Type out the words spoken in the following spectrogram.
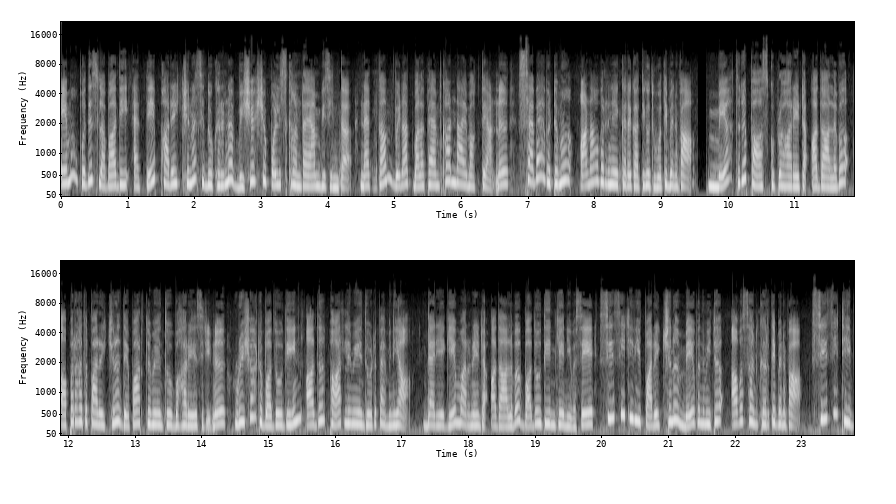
එම උපදෙස් ලබා දී ඇත්තේ පරීක්ෂණ සිදු කරන විශේෂ පොලිස් කණ්ඩායම් විසින්ට නැත්නම් වෙනත් බලපෑම් කණ්ඩායමක්ද යන්න සැබෑවටම අනාවරණය කර ගත යුතුව තිබෙනවා. මේ අතර පාස්කු ප්‍රහාරයට අදාළව අපරාධ පරීක්ෂණ දෙපාර්තමේන්තුව භාරයේ සිටින රිෂාඩ් බදෝදීන් අද පාර්ලිමේන්තුවට පැමිණියා. දැරියගේ මරණයට අදාළව බදෝදීන්ගේ නිවසේ CCTV පරීක්ෂණ මේ වන විට අවසන් කර තිබෙනවා. CCTV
